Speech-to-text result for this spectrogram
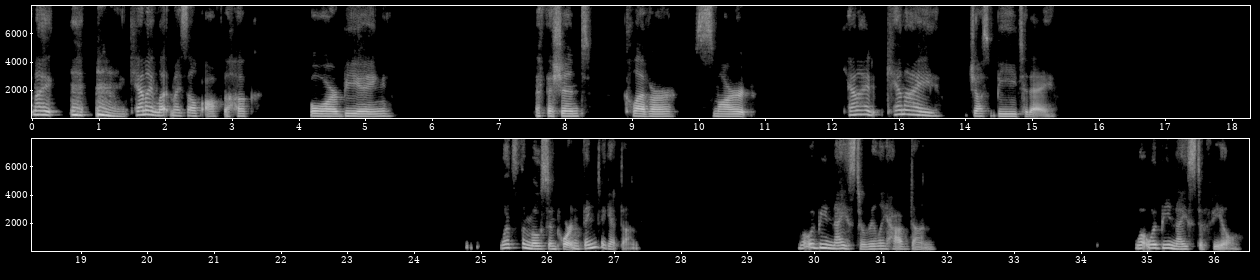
Can I can I let myself off the hook for being efficient, clever, smart? Can I can I just be today? What's the most important thing to get done? What would be nice to really have done? What would be nice to feel?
